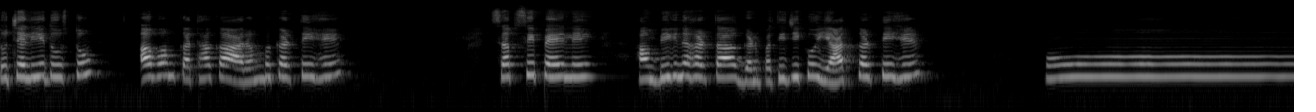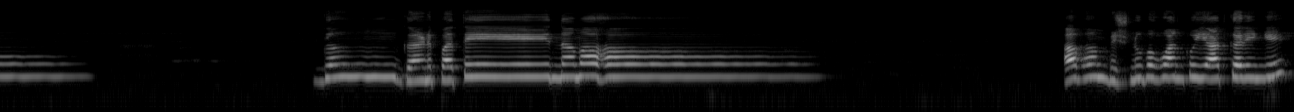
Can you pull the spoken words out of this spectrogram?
तो चलिए दोस्तों, अब हम कथा का आरंभ करते हैं। सबसे पहले हम विघ्नहर्ता गणपति जी को याद करते हैं। ओ गणपते नमः। अब हम विष्णु भगवान को याद करेंगे।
